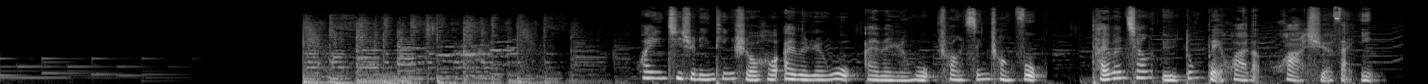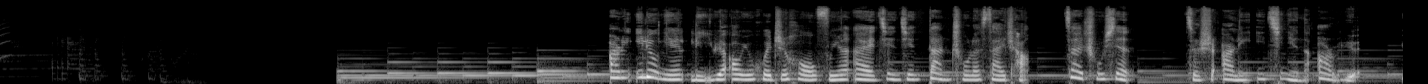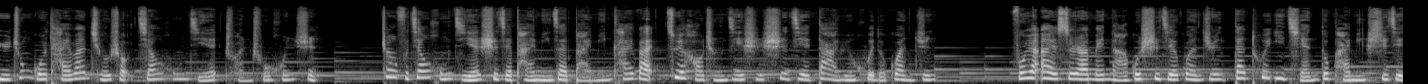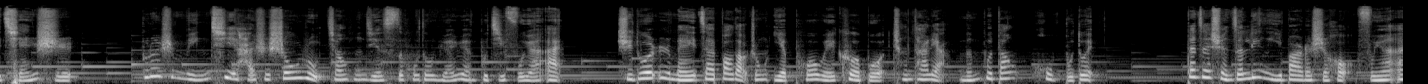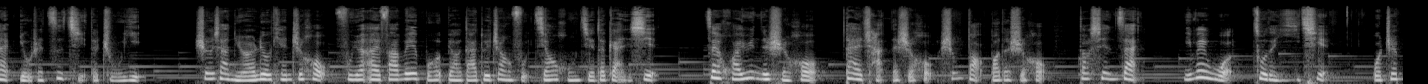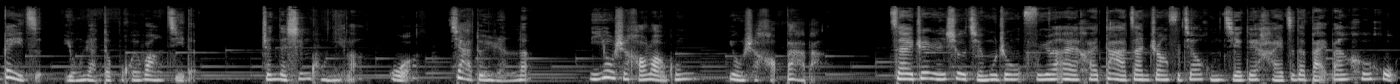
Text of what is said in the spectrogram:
欢迎继续聆听守候爱问人物爱问人物创新创富台湾腔与东北话的化学反应。二零一六年里约奥运会之后，福原爱渐渐淡出了赛场，再出现，则是二零一七年的二月，与中国台湾球手江宏杰传出婚讯。丈夫江宏杰世界排名在百名开外，最好成绩是世界大运会的冠军。福原爱虽然没拿过世界冠军，但退役前都排名世界前十。不论是名气还是收入，江宏杰似乎都远远不及福原爱。许多日媒在报道中也颇为刻薄，称他俩门不当户不对。但在选择另一半的时候，福原爱有着自己的主意。生下女儿六天之后，福原爱发微博表达对丈夫江宏杰的感谢。在怀孕的时候、待产的时候、生宝宝的时候，到现在，你为我做的一切，我这辈子永远都不会忘记的。真的辛苦你了，我嫁对人了，你又是好老公，又是好爸爸。在真人秀节目中，福原爱还大赞丈夫江宏杰对孩子的百般呵护，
